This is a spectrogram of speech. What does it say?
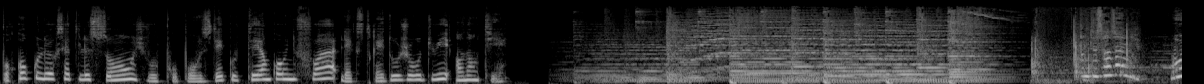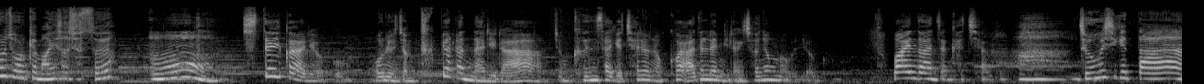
Pour conclure cette leçon, je vous propose d'écouter encore une fois l'extrait d'aujourd'hui en entier. 근데 사장님, 뭘 저렇게 많이 사셨어요? 어, 스테이크 하려고. 오늘 좀 특별한 날이라 좀 근사하게 차려놓고 아들내미랑 저녁 먹으려고. 와인도 한 잔 같이 하고. 아, 좋으시겠다.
